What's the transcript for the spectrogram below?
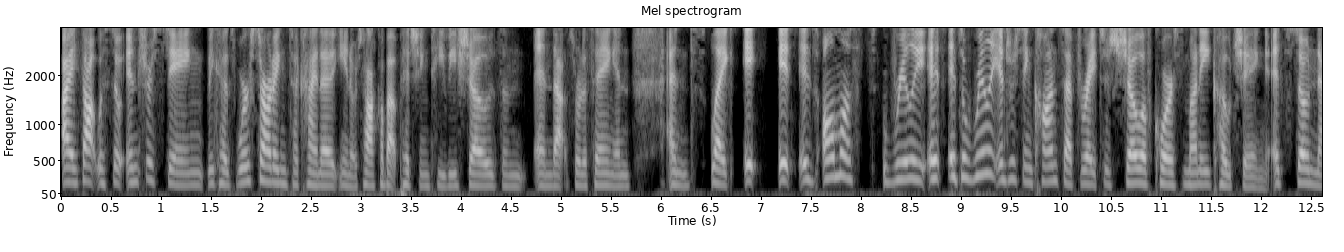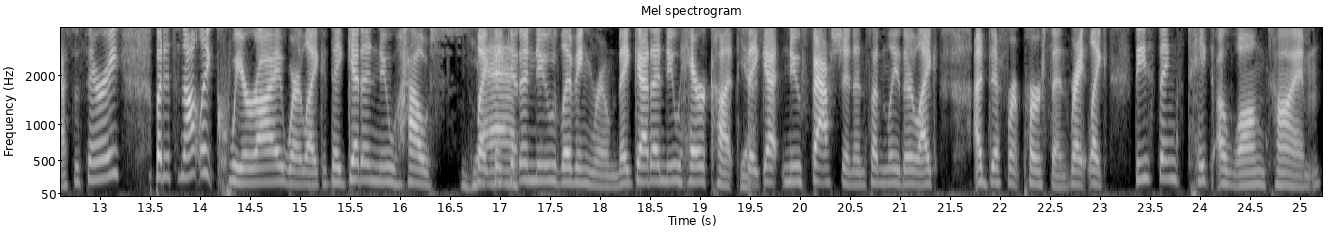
I thought was so interesting because we're starting to kind of, you know, talk about pitching TV shows and and that sort of thing and and like it it is almost really it's it's a really interesting concept, right, to show of course money coaching. It's so necessary, but it's not like Queer Eye where like they get a new house, like they get a new living room, they get a new haircut, they get new fashion and suddenly they're like a different person, right? Like these things take a long time.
